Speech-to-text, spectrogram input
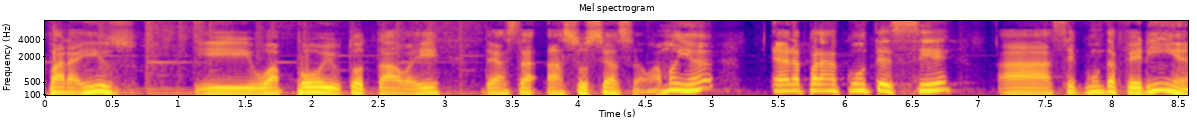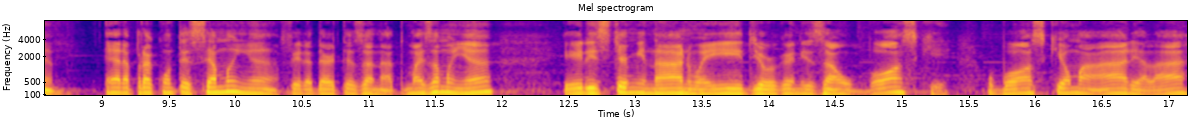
Paraíso e o apoio total aí desta associação. Amanhã era para acontecer a segunda feirinha, era para acontecer amanhã, feira de artesanato, mas amanhã eles terminaram aí de organizar o bosque. O bosque é uma área lá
